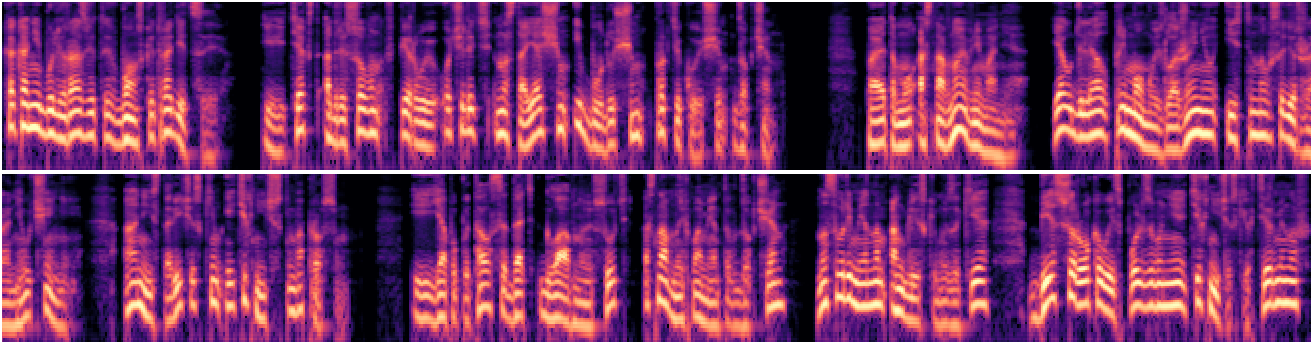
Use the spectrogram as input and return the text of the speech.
как они были развиты в бонской традиции, и текст адресован в первую очередь настоящим и будущим практикующим Дзогчен. Поэтому основное внимание я уделял прямому изложению истинного содержания учений, а не историческим и техническим вопросам. И я попытался дать главную суть основных моментов Дзогчен на современном английском языке без широкого использования технических терминов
